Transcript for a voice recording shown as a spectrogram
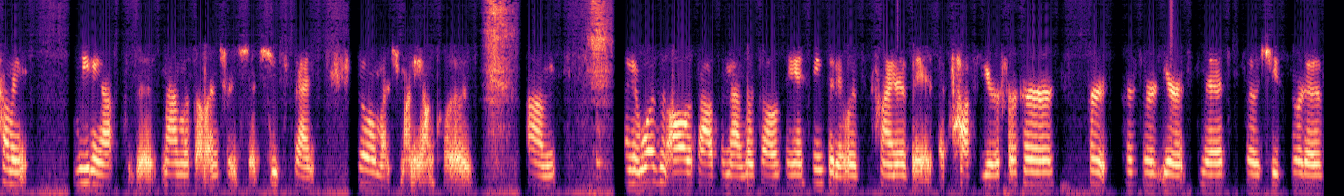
coming leading up to the Mademoiselle internship, she spent so much money on clothes. Um, and it wasn't all about the Mademoiselle thing. I think that it was kind of a, a tough year for her, her, her third year at Smith. So she sort of,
